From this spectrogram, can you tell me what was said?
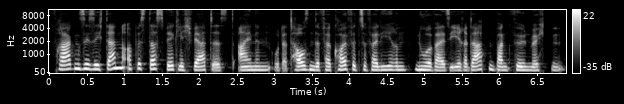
Fragen Sie sich dann, ob es das wirklich wert ist, einen oder tausende Verkäufe zu verlieren, nur weil Sie Ihre Datenbank füllen möchten.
